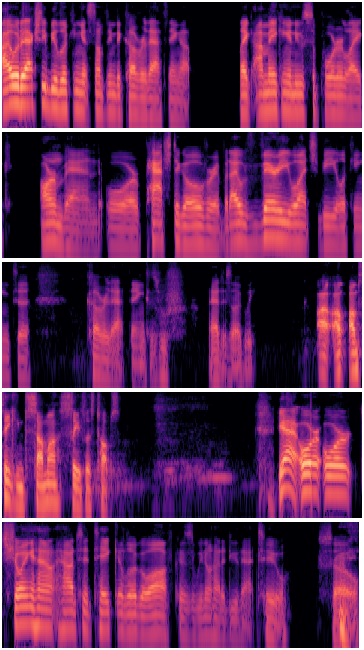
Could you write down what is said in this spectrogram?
I would actually be looking at something to cover that thing up. Like I'm making a new supporter like armband or patch to go over it, but I would very much be looking to cover that thing because that is ugly. I, I'm thinking summer sleeveless tops. Yeah, or or showing how how to take a logo off because we know how to do that too. So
